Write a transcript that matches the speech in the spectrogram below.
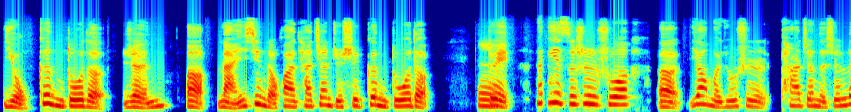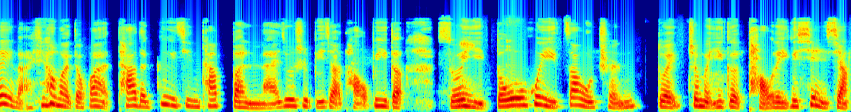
有更多的人呃，男性的话，他占据是更多的。对，那意思是说，呃，要么就是他真的是累了，要么的话，他的个性他本来就是比较逃避的，所以都会造成对这么一个逃的一个现象。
